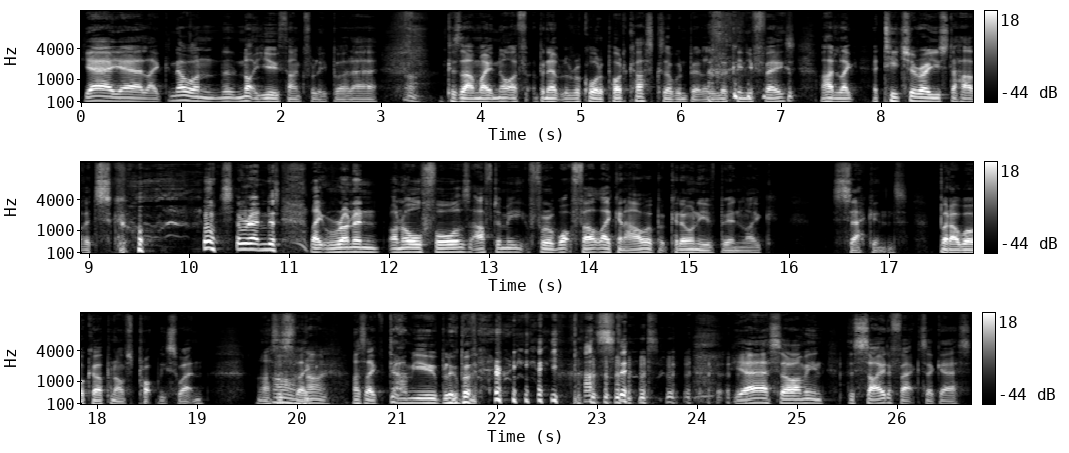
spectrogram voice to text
Yeah, yeah, like no one, not you, thankfully, but, uh, because oh. I might not have been able to record a podcast because I wouldn't be able to look in your face. I had like a teacher I used to have at school. was horrendous. Like running on all fours after me for what felt like an hour, but could only have been like seconds. But I woke up and I was properly sweating. I was just oh, like, no. I was like, damn you, Blue Bavaria, you bastard. yeah. So, I mean, the side effects, I guess.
